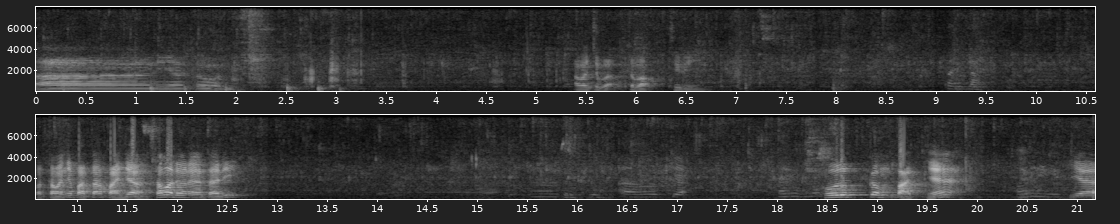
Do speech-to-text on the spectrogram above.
Aniyatun. Apa coba? Tebak cirinya. Panjang. Pertamanya patah panjang, sama dengan yang tadi. Huruf keempatnya ya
